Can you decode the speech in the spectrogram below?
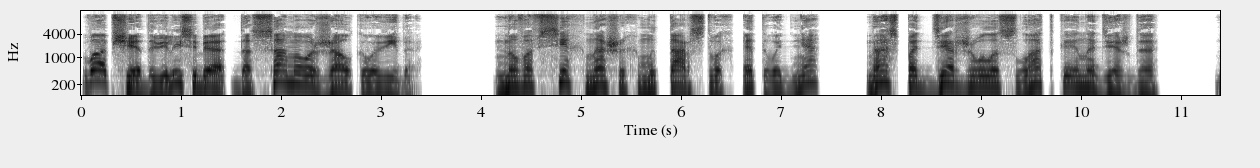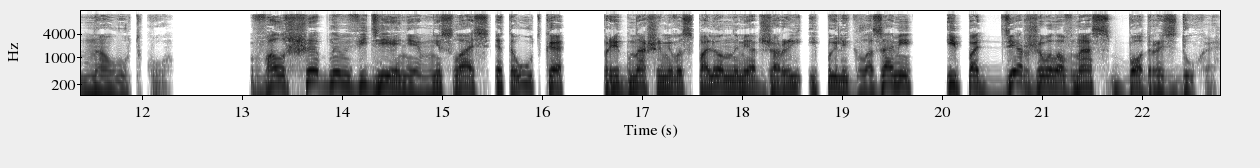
вообще довели себя до самого жалкого вида. Но во всех наших мытарствах этого дня нас поддерживала сладкая надежда на утку. Волшебным видением неслась эта утка пред нашими воспаленными от жары и пыли глазами и поддерживала в нас бодрость духа.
